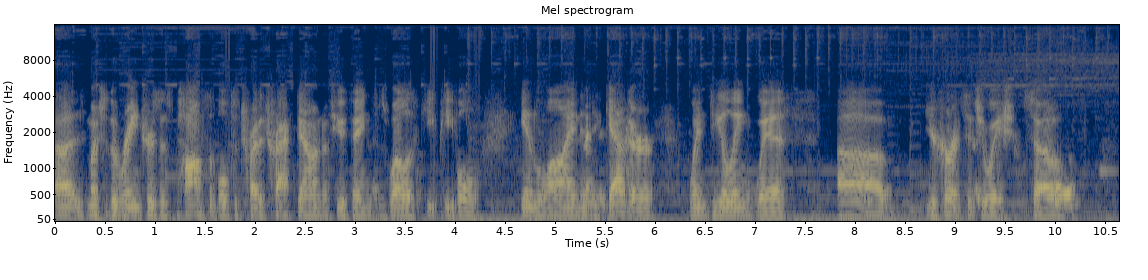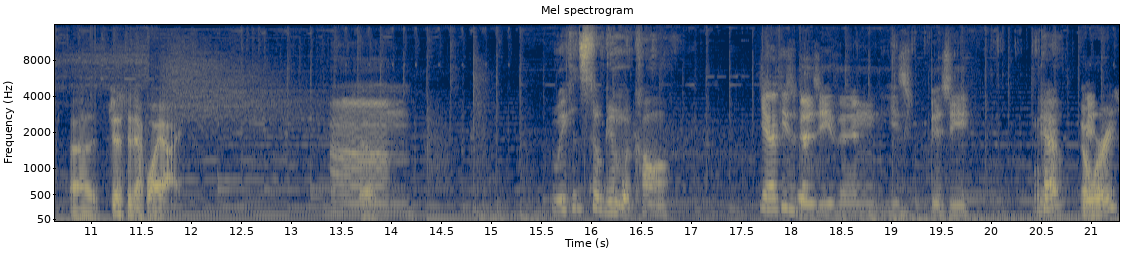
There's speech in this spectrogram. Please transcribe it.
uh, as much of the Rangers as possible to try to track down a few things, as well as keep people in line and together when dealing with uh, your current situation. So, uh, just an FYI. Um, We can still give him a call. yeah, if he's busy, then he's busy. Yeah. No worries.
